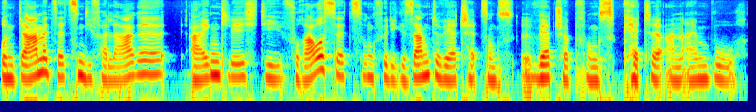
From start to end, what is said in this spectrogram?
Und damit setzen die Verlage eigentlich die Voraussetzung für die gesamte Wertschöpfungskette an einem Buch.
